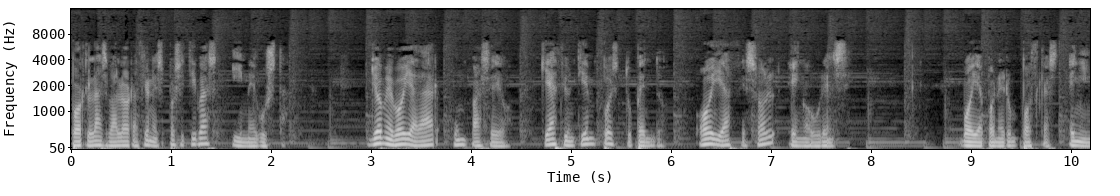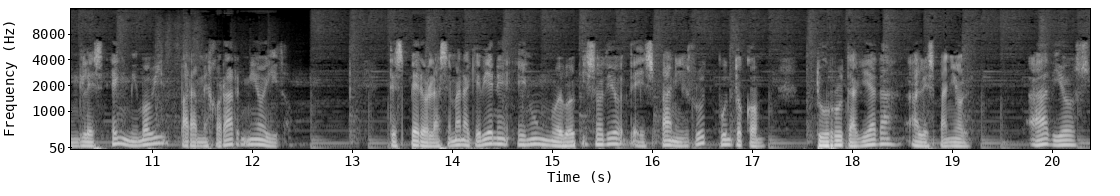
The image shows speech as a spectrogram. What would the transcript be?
por las valoraciones positivas y me gusta. Yo me voy a dar un paseo, que hace un tiempo estupendo. Hoy hace sol en Ourense. Voy a poner un podcast en inglés en mi móvil para mejorar mi oído. Te espero la semana que viene en un nuevo episodio de SpanishRoot.com, tu ruta guiada al español. Adiós.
